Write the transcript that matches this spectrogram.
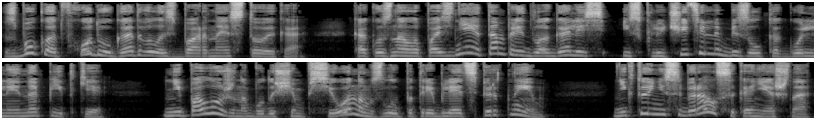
Сбоку от входа угадывалась барная стойка. Как узнала позднее, там предлагались исключительно безалкогольные напитки. Не положено будущим псионам злоупотреблять спиртным. Никто и не собирался, конечно,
